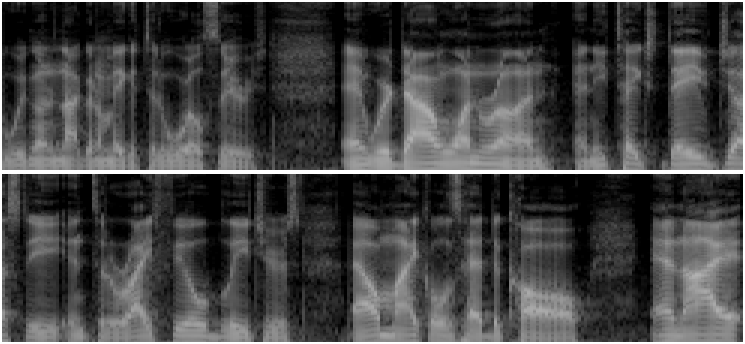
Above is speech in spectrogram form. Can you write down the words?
we're going not going to make it to the World Series, and we're down one run. And he takes Dave Giusti into the right field bleachers. Al Michaels had the call, and I.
